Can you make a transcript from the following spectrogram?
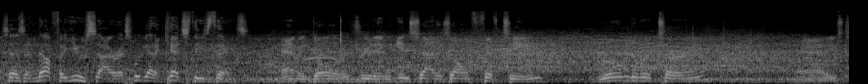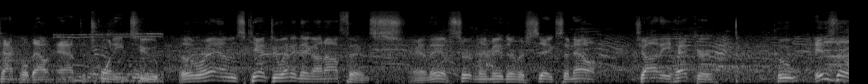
Says enough of you, Cyrus. We got to catch these things. Amendola retreating inside his own 15. Room to return. And he's tackled out at the 22. The Rams can't do anything on offense. And they have certainly made their mistakes. So now Johnny Hekker, who is their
